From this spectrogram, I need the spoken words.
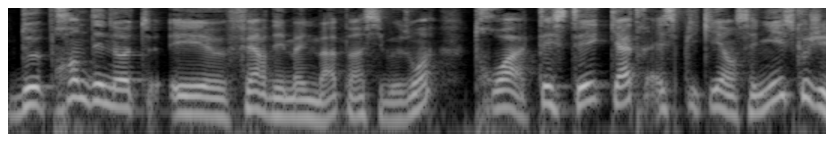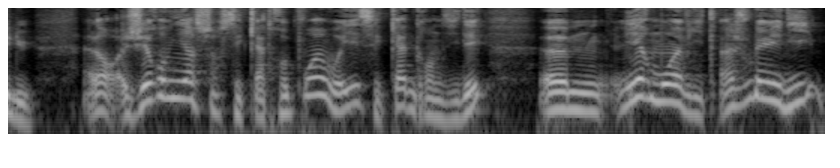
deux, prendre des notes et euh, faire des mind maps hein, si besoin, trois, tester, quatre, expliquer, enseigner ce que j'ai lu. Alors, je vais revenir sur ces quatre points. Vous voyez, ces quatre grandes idées. Euh, lire moins vite. Hein, je vous l'avais dit,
